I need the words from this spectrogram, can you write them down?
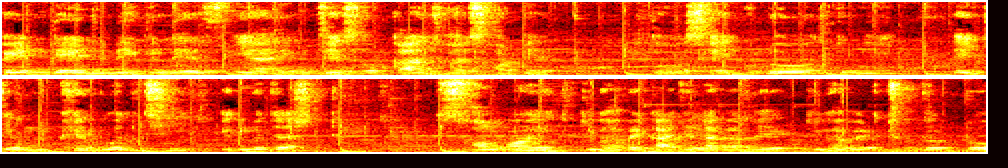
পেন্ডেন্ট নেকলেস ইয়ারিং যেসব কাজ হয় শর্টের তো সেইগুলো তুমি এই যে মুখে বলছি, এগুলো জাস্ট সময় কীভাবে কাজে লাগাবে, কীভাবে ছোটো ছোটো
